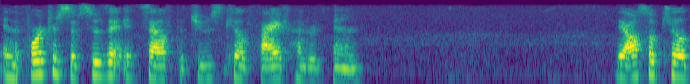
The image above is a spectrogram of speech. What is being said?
In the fortress of Susa itself, the Jews killed 500 men. They also killed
